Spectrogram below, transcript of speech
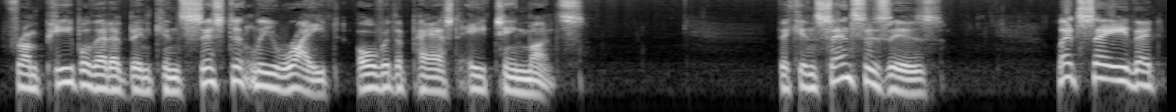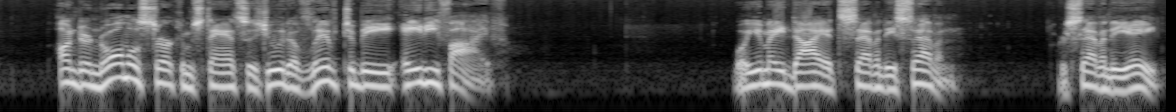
from people that have been consistently right over the past 18 months. The consensus is let's say that under normal circumstances you would have lived to be 85. Well, you may die at 77 or 78.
